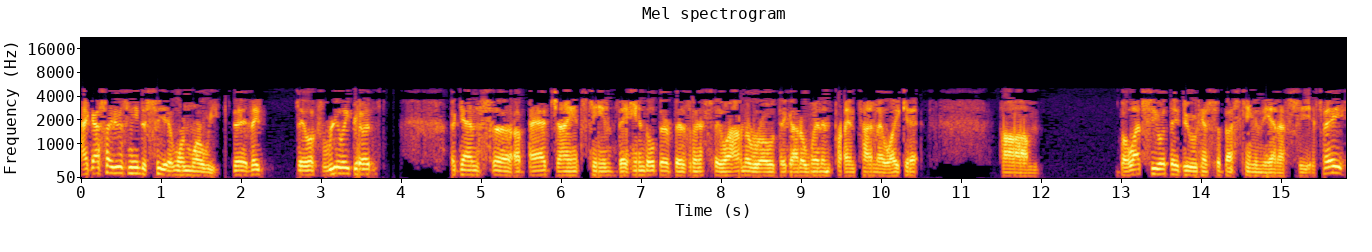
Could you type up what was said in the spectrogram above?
I guess I just need to see it one more week. They they they look really good against a, a bad Giants team. They handled their business. They went on the road. They got a win in prime time. I like it. Um, but let's see what they do against the best team in the NFC. If they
